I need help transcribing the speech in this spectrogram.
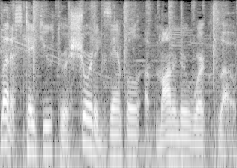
Let us take you through a short example of Monitor workflow.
